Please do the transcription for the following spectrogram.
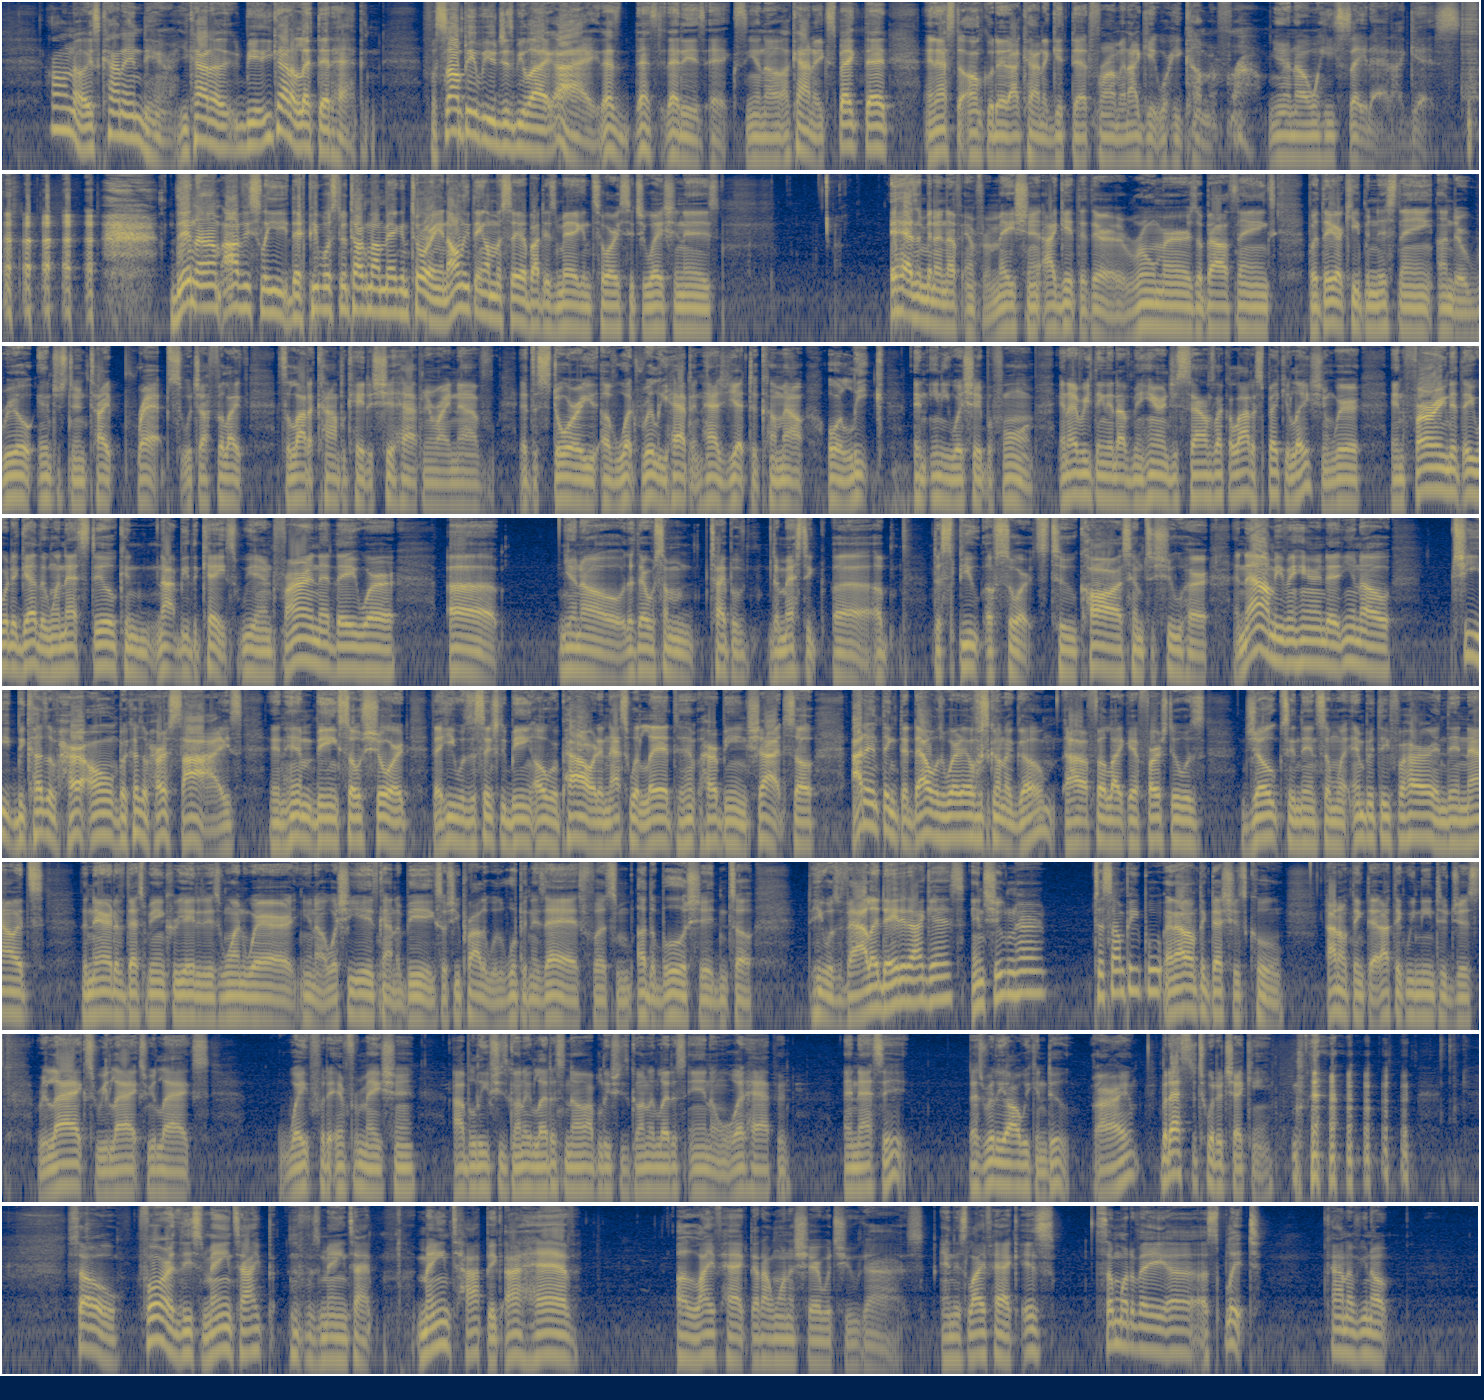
I don't know. It's kind of endearing. You kind of be you kind of let that happen. For some people, you just be like, all right, that's that's that is X. You know, I kind of expect that, and that's the uncle that I kind of get that from, and I get where he coming from. You know, when he say that, I guess. then, um, obviously, that people are still talking about Megan Tory, and the only thing I'm gonna say about this Megan Tory situation is it hasn't been enough information. I get that there are rumors about things, but they are keeping this thing under real interesting type wraps, which I feel like it's a lot of complicated shit happening right now. If the story of what really happened has yet to come out or leak in any way, shape, or form. And everything that I've been hearing just sounds like a lot of speculation. We're inferring that they were together when that still can not be the case. We are inferring that they were, uh, you know, that there was some type of domestic uh, dispute of sorts to cause him to shoot her. And now I'm even hearing that, you know, she because of her own because of her size and him being so short that he was essentially being overpowered and that's what led to him, her being shot so i didn't think that that was where that was going to go i felt like at first it was jokes and then somewhat empathy for her and then now it's the narrative that's being created is one where you know well she is kind of big so she probably was whooping his ass for some other bullshit and so he was validated, I guess, in shooting her to some people, and I don't think that shit's cool. I don't think that. I think we need to just relax, relax, relax, wait for the information. I believe she's going to let us know. I believe she's going to let us in on what happened, and that's it. That's really all we can do. All right, but that's the Twitter check-in. so for this main type, this main type, main topic, I have a life hack that I want to share with you guys. And this life hack is somewhat of a uh, a split kind of, you know,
